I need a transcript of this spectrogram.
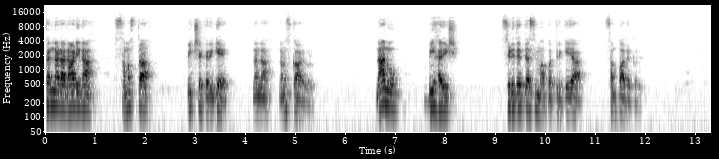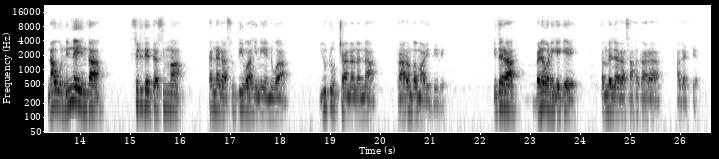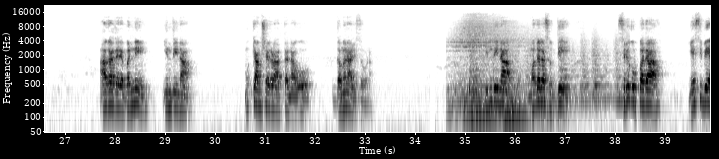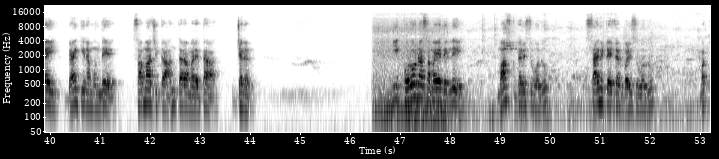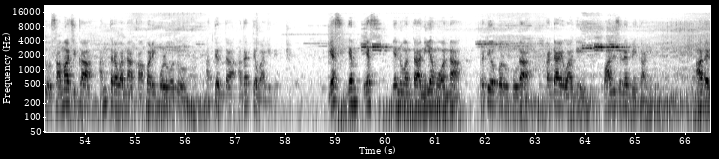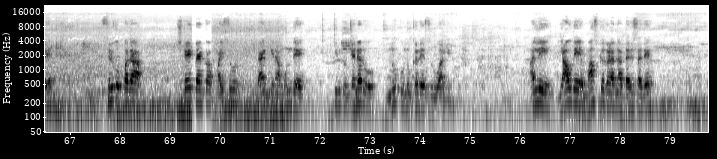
ಕನ್ನಡ ನಾಡಿನ ಸಮಸ್ತ ವೀಕ್ಷಕರಿಗೆ ನನ್ನ ನಮಸ್ಕಾರಗಳು. ನಾನು ಬಿ ಹರೀಶ್, ಸಿಡಿದೆದ್ದ ಸಿಂಹ ಪತ್ರಿಕೆಯ ಸಂಪಾದಕರು. ನಾವು ನಿನ್ನೆಯಿಂದ ಸಿಡಿದೆದ್ದ ಸಿಂಹ ಕನ್ನಡ ಸುದ್ದಿವಾಹಿನಿ ಎನ್ನುವ ಯೂಟ್ಯೂಬ್ ಚಾನೆಲ್ ಅನ್ನ ಪ್ರಾರಂಭ ಮಾಡಿದ್ದೇವೆ. ಇದರ ಬೆಳವಣಿಗೆಗೆ ತಮ್ಮೆಲ್ಲರ ಸಹಕಾರ ಅಗತ್ಯ. ಹಾಗಾದರೆ ಬನ್ನಿ, ಇಂದಿನ ಮುಖ್ಯಾಂಶಗಳತ್ತ ನಾವು ಗಮನ ಹರಿಸೋಣ ಇಂದಿನ ಮೊದಲ ಸುದ್ದಿ, ಸಿರುಗುಪ್ಪದ ಎಸ್ಬಿಐ ಬ್ಯಾಂಕಿನ ಮುಂದೆ ಸಾಮಾಜಿಕ ಅಂತರ ಮರೆತ ಜನರು. ಈ ಕೊರೋನಾ ಸಮಯದಲ್ಲಿ ಮಾಸ್ಕ್ ಧರಿಸುವುದು, ಸ್ಯಾನಿಟೈಸರ್ ಬಳಸುವುದು ಮತ್ತು ಸಾಮಾಜಿಕ ಅಂತರವನ್ನ ಕಾಪಾಡಿಕೊಳ್ಳುವುದು ಅತ್ಯಂತ ಅಗತ್ಯವಾಗಿದೆ. ಎಸ್ಎಂಎಸ್ ಎನ್ನುವಂತಹ ನಿಯಮವನ್ನು ಪ್ರತಿಯೊಬ್ಬರೂ ಕೂಡ ಕಡ್ಡಾಯವಾಗಿ ಪಾಲಿಸಲೇಬೇಕಾಗಿದೆ. ಆದರೆ ಸಿರುಗುಪ್ಪದ ಸ್ಟೇಟ್ ಬ್ಯಾಂಕ್ ಆಫ್ ಮೈಸೂರು ಬ್ಯಾಂಕಿನ ಮುಂದೆ ಇಂದು ಜನರು ನೂಕು ನುಗ್ಗಲೇ ಶುರುವಾಗಿತ್ತು. ಅಲ್ಲಿ ಯಾವುದೇ ಮಾಸ್ಕ್ಗಳನ್ನು ಧರಿಸದೆ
